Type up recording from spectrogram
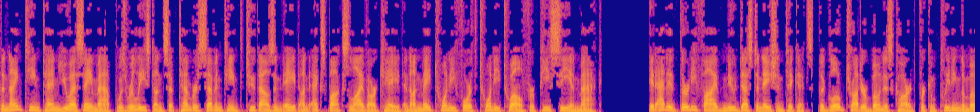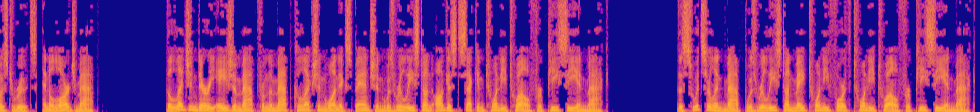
The 1910 USA map was released on September 17, 2008 on Xbox Live Arcade and on May 24, 2012 for PC and Mac. It added 35 new destination tickets, the Globetrotter bonus card for completing the most routes, and a large map. The legendary Asia map from the Map Collection 1 expansion was released on August 2, 2012 for PC and Mac. The Switzerland map was released on May 24, 2012 for PC and Mac.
